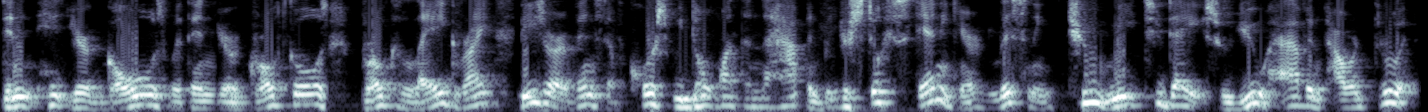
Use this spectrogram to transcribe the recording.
Didn't hit your goals within your growth goals. Broke a leg, right? These are events that, of course, we don't want them to happen, but you're still standing here listening to me today. So you have empowered through it.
